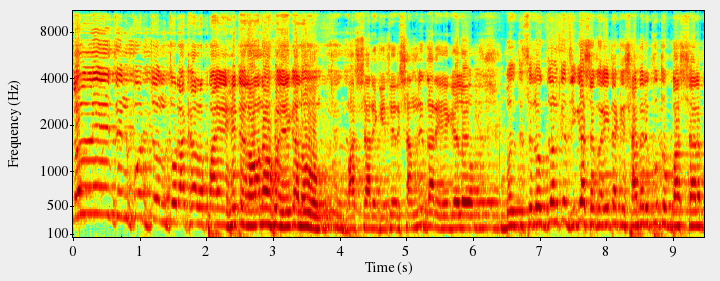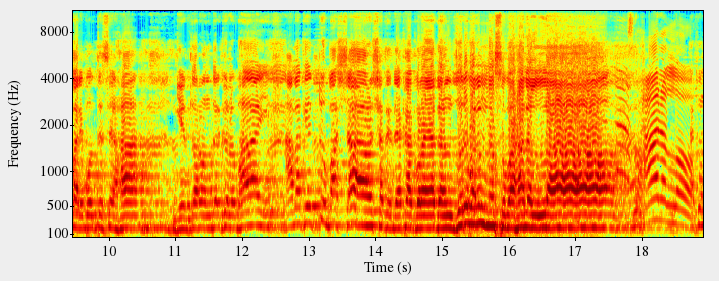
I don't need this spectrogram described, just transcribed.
চল্লিশ দিন পর্যন্ত রাখাল পায়ে হেঁটে রওনা হয়ে গেল। বাদশার গেটের সামনে দাঁড়িয়ে গেল। বলতেছে লোকজনকে জিজ্ঞাসা করে এটাকে সাবের কুতুব বাদশার বাড়ি বলতেছে হ্যাঁ। গেট দারোয়ানদের গেল ভাই আমাকে একটু বাদশার সাথে দেখা করাইয়া দেন। জোরে বলেন না সুবাহান সুবহানাল্লাহ। এখন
